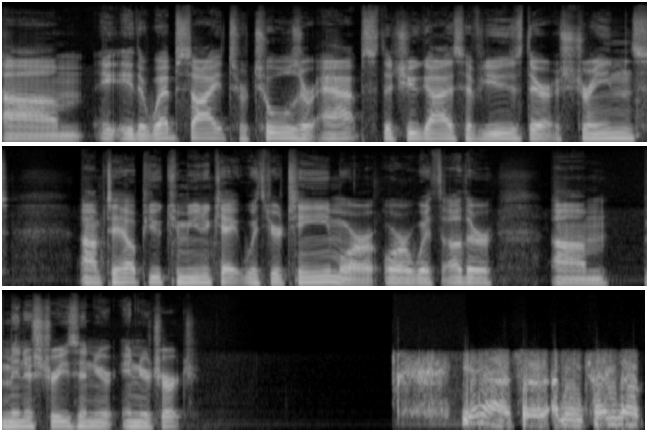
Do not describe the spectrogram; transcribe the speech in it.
Um, either websites or tools or apps that you guys have used there at Streams um, to help you communicate with your team or or with other um, ministries in your in your church? Yeah, so I mean, talking about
